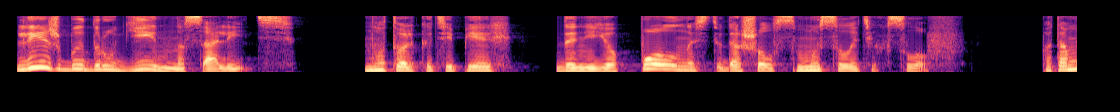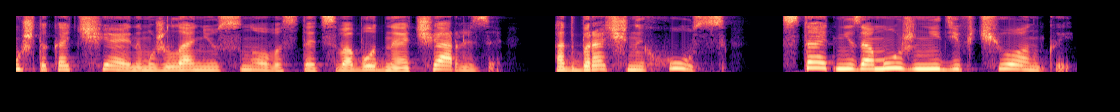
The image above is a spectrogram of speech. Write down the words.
лишь бы другим насолить». Но только теперь до нее полностью дошел смысл этих слов, потому что к отчаянному желанию снова стать свободной от Чарльза, от брачных уз, стать незамужней девчонкой,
